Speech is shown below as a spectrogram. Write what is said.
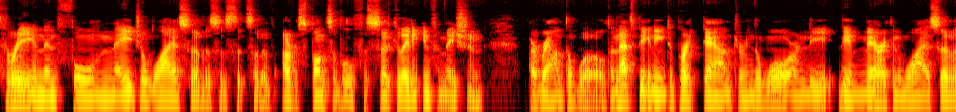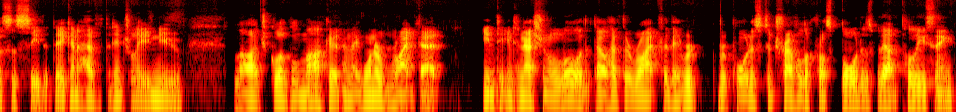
three and then four major wire services that sort of are responsible for circulating information around the world. And that's beginning to break down during the war. And the, the American wire services see that they're going to have potentially a new large global market and they want to write that into international law that they'll have the right for their re- reporters to travel across borders without policing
